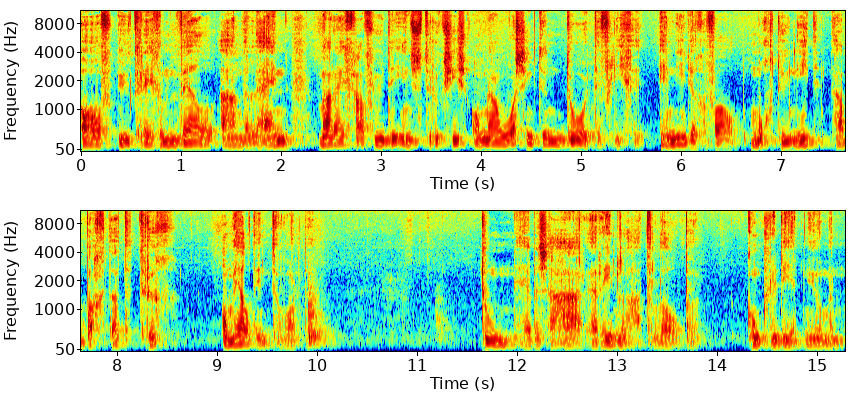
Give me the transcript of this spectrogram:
Of u kreeg hem wel aan de lijn, maar hij gaf u de instructies om naar Washington door te vliegen. In ieder geval mocht u niet naar Bagdad terug om heldin te worden. Toen hebben ze haar erin laten lopen, concludeert Newman.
